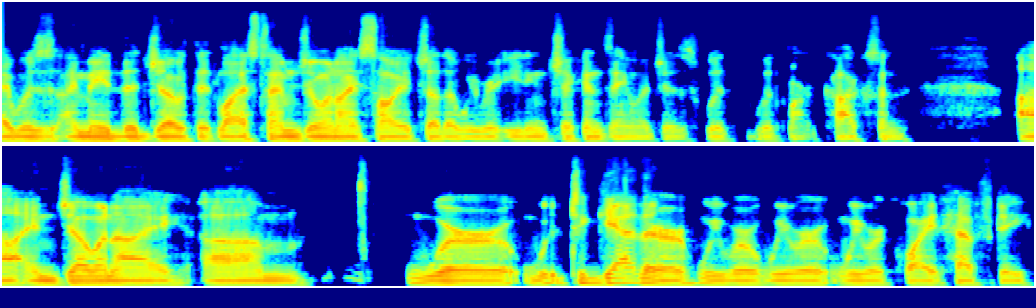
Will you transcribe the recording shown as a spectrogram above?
I was, I made the joke that last time Joe and I saw each other, we were eating chicken sandwiches with with Mark Coxon, uh, and Joe and I um, were we, together. We were, we were, we were quite hefty.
